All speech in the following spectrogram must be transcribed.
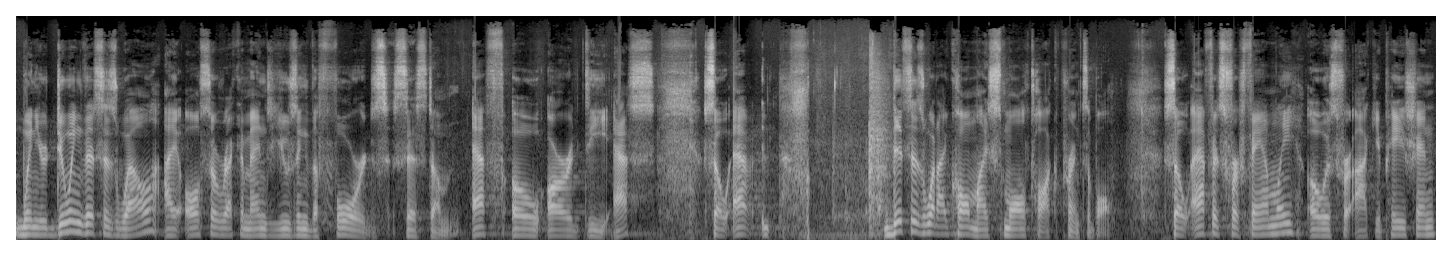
When you're doing this as well, I also recommend using the FORDS system, F O R D S. So, F, this is what I call my small talk principle. So, F is for family, O is for occupation,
